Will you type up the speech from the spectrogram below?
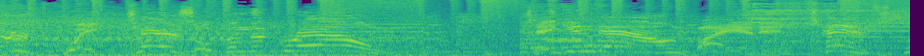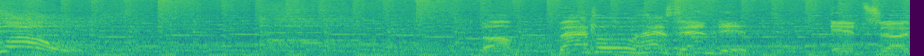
Earthquake tears open the ground! Taken down by an intense blow! The battle has ended. It's a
